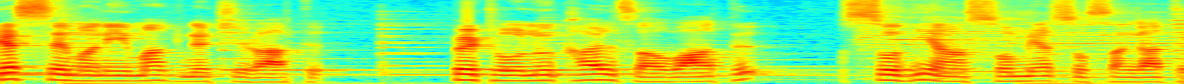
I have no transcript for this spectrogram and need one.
गेसेमनी मागण्याची रात पेठोन खाळचा वात सोदिया सोम्या सोसांगात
